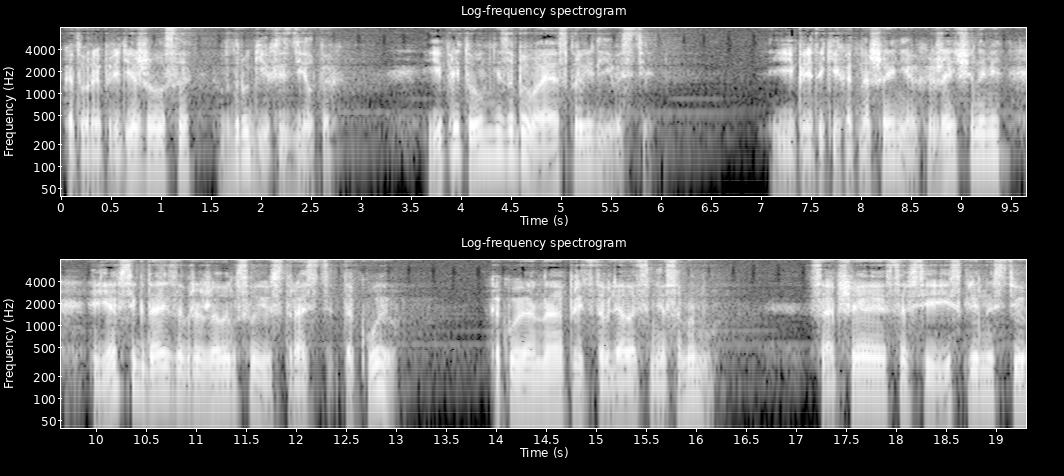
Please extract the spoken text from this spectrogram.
которые придерживался в других сделках, и притом не забывая о справедливости. И при таких отношениях с женщинами я всегда изображал им свою страсть такую, какой она представлялась мне самому сообщая со всей искренностью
